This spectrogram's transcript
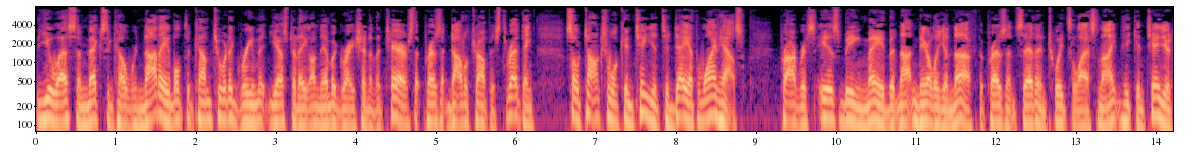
The U.S. and Mexico were not able to come to an agreement yesterday on immigration and the tariffs that President Donald Trump is threatening, so talks will continue today at the White House. Progress is being made, but not nearly enough, the president said in tweets last night. He continued,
